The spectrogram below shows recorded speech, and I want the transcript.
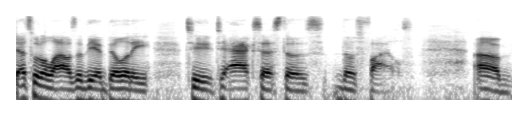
that's what allows the ability to, to access those, those files um,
